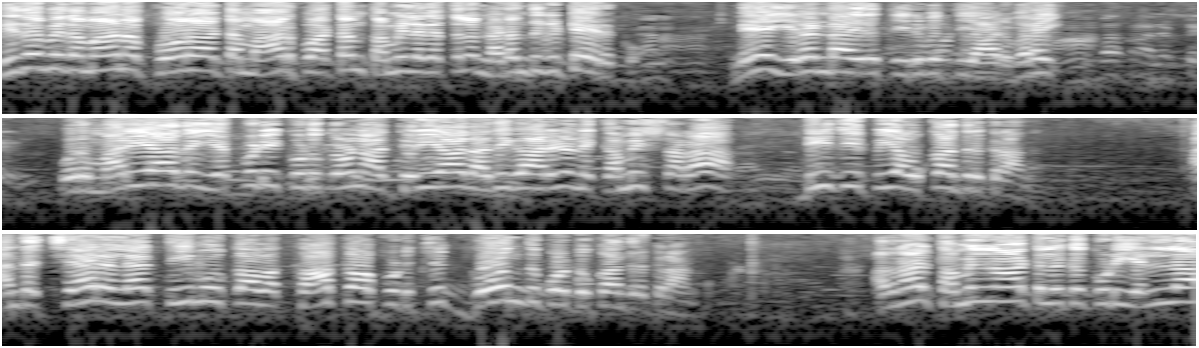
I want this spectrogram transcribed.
விதவிதமான போராட்டம் ஆர்ப்பாட்டம் தமிழகத்தில் நடந்துகிட்டே இருக்கும். மே இரண்டாயிரத்தி இருபத்தி ஆறு வரை. ஒரு மரியாதை எப்படி கொடுக்கணும்னு தெரியாத அதிகாரிகள் கமிஷனரா டிஜிபியா உட்கார்ந்து இருக்கிறாங்க அந்த சேரல திமுகவை காக்கா பிடிச்சு கோந்து போட்டு உட்கார்ந்து இருக்கிறாங்க அதனால் தமிழ்நாட்டில் இருக்கக்கூடிய எல்லா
